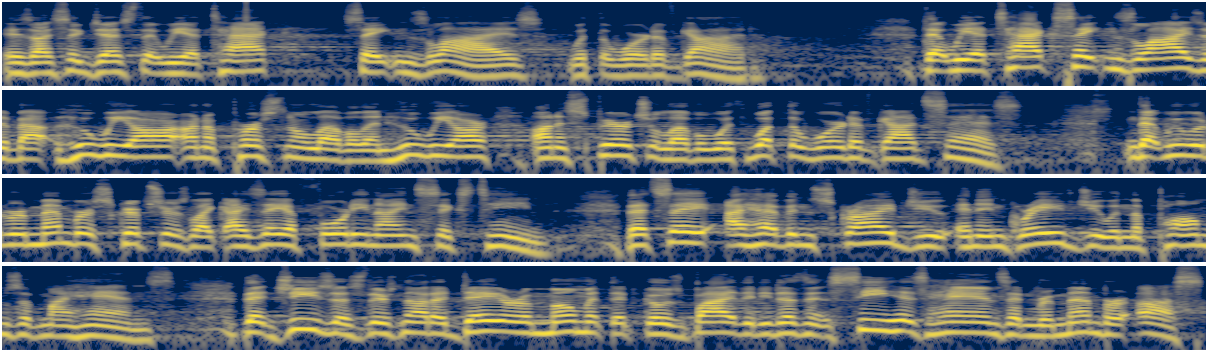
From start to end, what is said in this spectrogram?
is I suggest that we attack Satan's lies with the Word of God that we attack Satan's lies about who we are on a personal level and who we are on a spiritual level with what the Word of God says. That we would remember scriptures like Isaiah 49 16 that say, I have inscribed you and engraved you in the palms of my hands. That Jesus, there's not a day or a moment that goes by that he doesn't see his hands and remember us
